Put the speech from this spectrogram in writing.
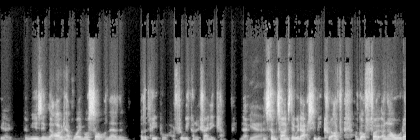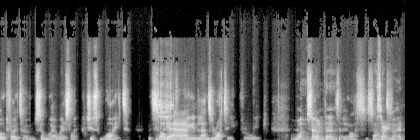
you know amusing that i would have way more salt on there than other people after a week on a training camp Yeah. and sometimes they would actually be cr- I've, I've got a photo an old old photo of them somewhere where it's like just white with salt Yeah. from being in lanzarote for a week One, so, one of the. so, oh, s- science. sorry, go ahead.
